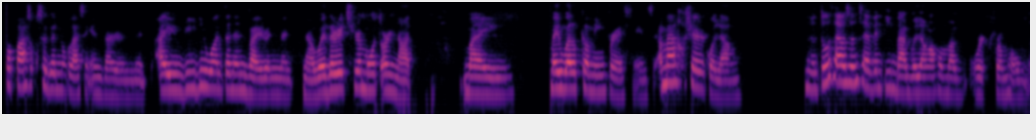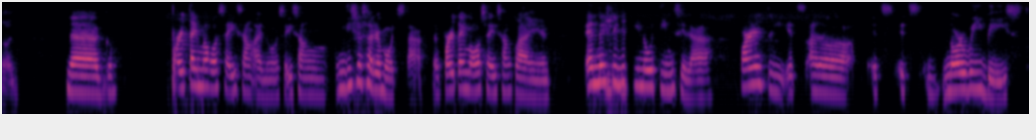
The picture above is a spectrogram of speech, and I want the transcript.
papasok sa ganong klaseng environment. I really want an environment na, whether it's remote or not, may may welcoming presence. Ah, share ko lang. Noong 2017, bago lang ako mag-work from home noon. Nag part-time ako sa isang ano, sa isang hindi siya sa remote staff. Nag part-time ako sa isang client and may Mhm. Filipino team sila. Apparently, it's uh it's it's Norway based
